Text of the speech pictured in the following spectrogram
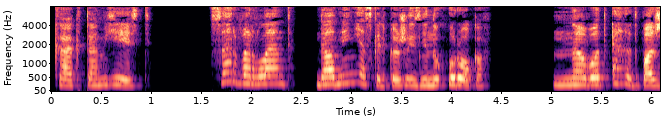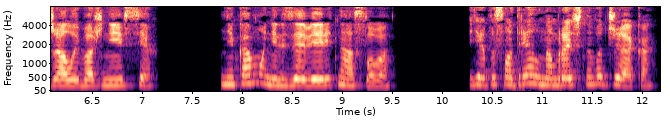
как там есть? Сэр Варленд дал мне несколько жизненных уроков. Но вот этот, пожалуй, важнее всех. Никому нельзя верить на слово. Я посмотрела на мрачного Джека,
